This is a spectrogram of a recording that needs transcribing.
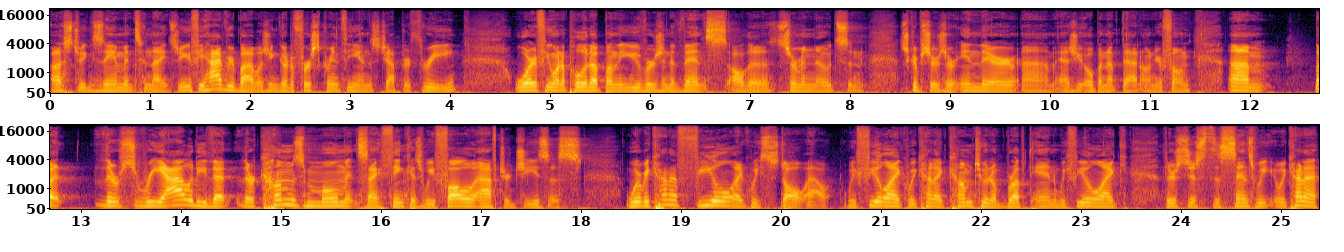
us to examine tonight. So if you have your Bibles, you can go to 1 Corinthians chapter 3. Or if you want to pull it up on the YouVersion events, all the sermon notes and scriptures are in there um, as you open up that on your phone. Um, but there's reality that there comes moments i think as we follow after jesus where we kind of feel like we stall out. We feel like we kind of come to an abrupt end. We feel like there's just the sense we, we kind of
